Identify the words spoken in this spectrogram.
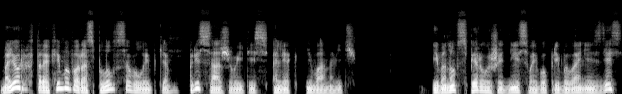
Майор Трофимов расплылся в улыбке. «Присаживайтесь, Олег Иванович». Иванов с первых же дней своего пребывания здесь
